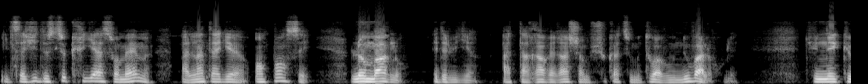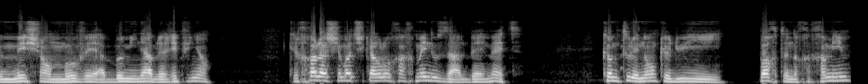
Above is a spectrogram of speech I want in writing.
Il s'agit de se crier à soi-même, à l'intérieur, en pensée. Le marlo, et de lui dire, tu n'es que méchant, mauvais, abominable et répugnant comme tous les noms que lui portent nos chachamim,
